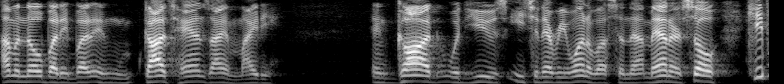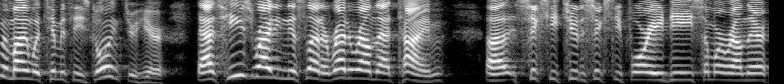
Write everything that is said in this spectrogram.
I'm a nobody, but in God's hands, I am mighty. And God would use each and every one of us in that manner. So keep in mind what Timothy's going through here. As he's writing this letter, right around that time, uh, 62 to 64 AD, somewhere around there,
